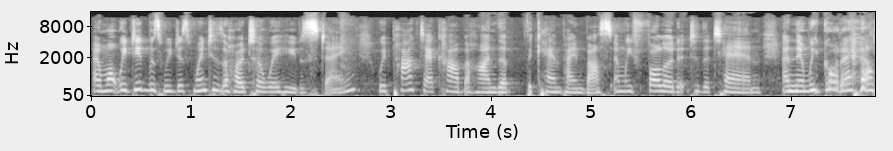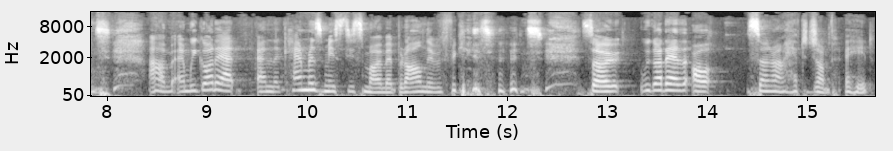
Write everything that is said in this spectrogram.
and what we did was we just went to the hotel where he was staying. We parked our car behind the, the campaign bus, and we followed it to the tan, and then we got out, um, and we got out, and the cameras missed this moment, but I'll never forget it. so we got out. Oh, so now I have to jump ahead.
